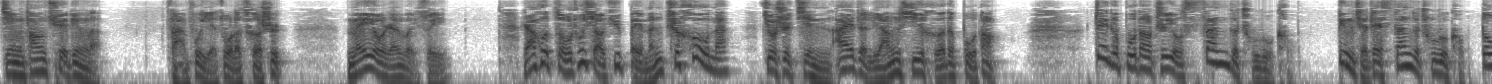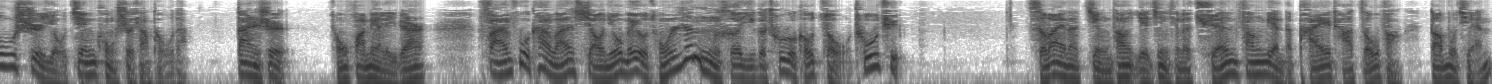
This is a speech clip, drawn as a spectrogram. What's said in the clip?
警方确定了，反复也做了测试，没有人尾随。然后走出小区北门之后呢，就是紧挨着梁溪河的步道。这个步道只有三个出入口，并且这三个出入口都是有监控摄像头的。但是从画面里边反复看完，小牛没有从任何一个出入口走出去。此外呢，警方也进行了全方面的排查走访，到目前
